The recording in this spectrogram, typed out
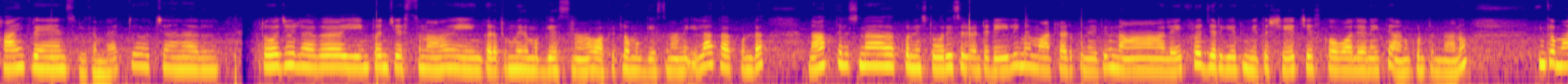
Hi friends welcome back to our channel. రోజులాగా ఏం పని చేస్తున్నాను ఏం గడప మీద ముగ్గేస్తున్నాను వాకిట్లో ముగ్గేస్తున్నాను ఇలా కాకుండా నాకు తెలిసిన కొన్ని స్టోరీస్ అంటే డైలీ మేము మాట్లాడుకునేటివి నా లైఫ్లో జరిగేది మీతో షేర్ చేసుకోవాలి అని అయితే అనుకుంటున్నాను. ఇంకా మా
